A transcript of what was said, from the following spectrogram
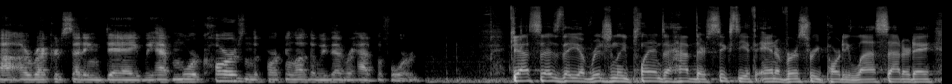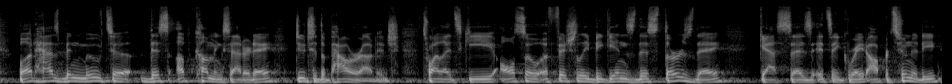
uh, a record setting day. We have more cars in the parking lot than we've ever had before. Gast says they originally planned to have their 60th anniversary party last Saturday, but has been moved to this upcoming Saturday due to the power outage. Twilight Ski also officially begins this Thursday. Gast says it's a great opportunity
